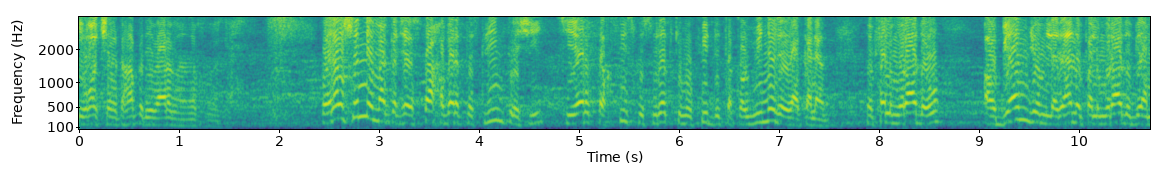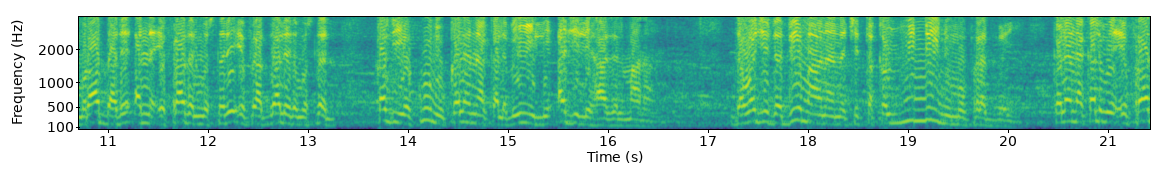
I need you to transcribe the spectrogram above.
یو وخت ته په دې اړه نه ولو سلم که چې ستا خبر تسلیم کړی شي چې هر تخصیص په صورت کې مفید د تقوی نه دی کلام فل مراد او بیا جمله ده نو فل مراد بیا مراد ده ان افراد المسند افراد والد المسند قد يكون كلنا قلبي لاجل هذا المعنى د وجه د دې معنی نه چې تقوی نه نو مفرد وي کلنا قلب افراد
